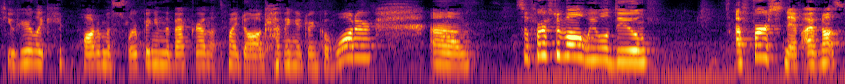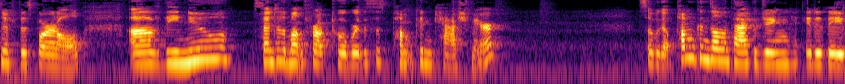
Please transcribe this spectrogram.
if you hear like hippopotamus slurping in the background, that's my dog having a drink of water. Um, so first of all, we will do a first sniff. I've not sniffed this bar at all of the new scent of the month for October. This is pumpkin cashmere. So we got pumpkins on the packaging. It is a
